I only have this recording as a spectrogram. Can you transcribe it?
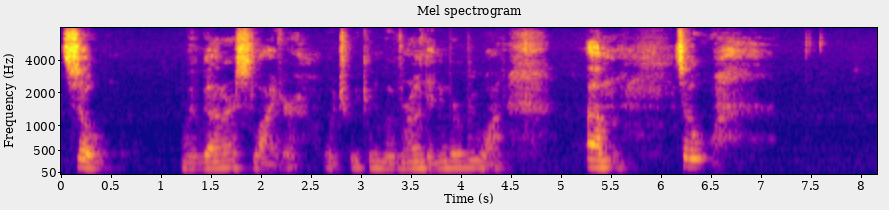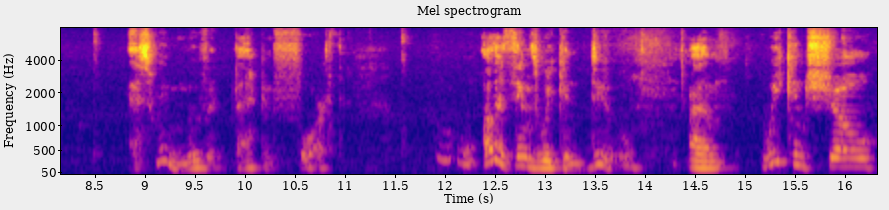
so we've got our slider, which we can move around anywhere we want. Um, so as we move it back and forth, other things we can do, um, we can show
